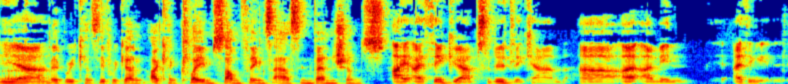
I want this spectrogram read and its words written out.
Uh, Yeah. maybe we can see if we can, I can claim some things as inventions. I, I think you absolutely can. Uh, I, I mean, I think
